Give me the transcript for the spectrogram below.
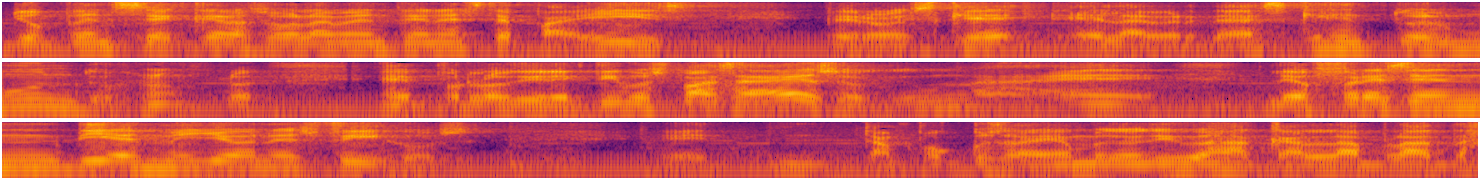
yo pensé que era solamente en este país, pero es que eh, la verdad es que en todo el mundo, eh, por los directivos pasa eso, eh, le ofrecen 10 millones fijos, tampoco sabíamos de dónde iba a sacar la plata,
